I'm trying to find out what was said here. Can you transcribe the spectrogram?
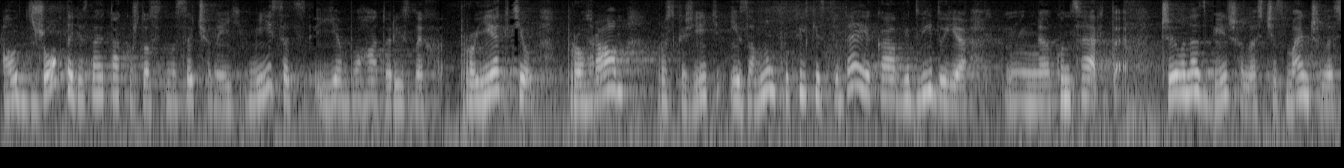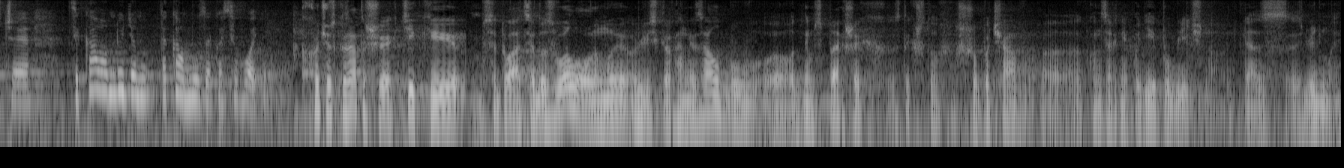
А от жовтень, я знаю, також досить насичений місяць. Є багато різних проєктів, програм. Розкажіть і загалом про кількість людей, яка відвідує концерти. Чи вона збільшилась, чи зменшилась, чи цікава людям така музика сьогодні? Хочу сказати, що як тільки ситуація дозволила, ми Львівський органний зал був е, одним з перших з тих, хто що почав е, концертні події публічно для з, з людьми.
